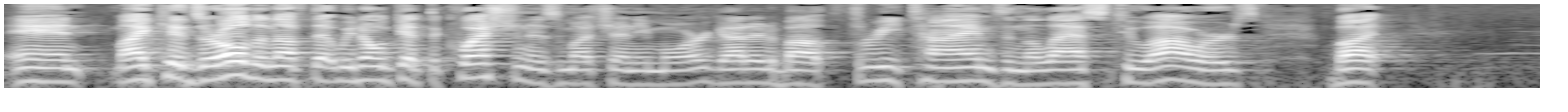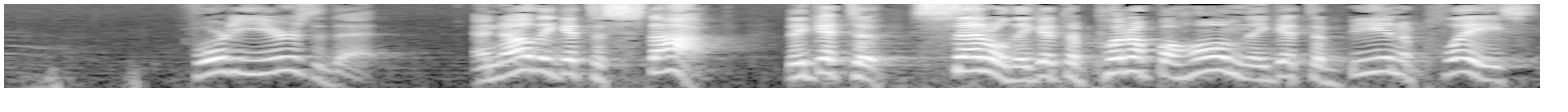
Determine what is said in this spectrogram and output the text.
and my kids are old enough that we don't get the question as much anymore. Got it about three times in the last two hours, but 40 years of that. And now they get to stop. They get to settle. They get to put up a home. They get to be in a place,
